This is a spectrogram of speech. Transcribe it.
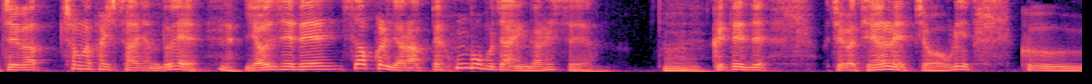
제가 1984년도에 네. 연세대 서클 연합회 홍보부장인가를 했어요. 음. 그때 이제 제가 제안했죠. 우리 그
